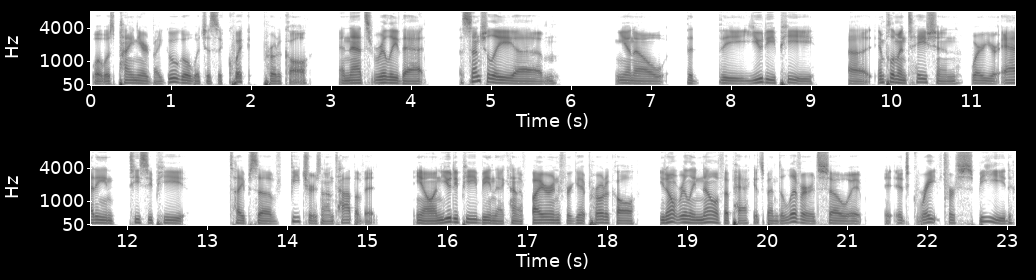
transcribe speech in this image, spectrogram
what was pioneered by Google, which is a QUIC protocol. And that's really that essentially, um, you know, the, the UDP uh, implementation where you're adding TCP types of features on top of it. You know, and UDP being that kind of fire and forget protocol, you don't really know if a packet's been delivered. So it it's great for speed,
